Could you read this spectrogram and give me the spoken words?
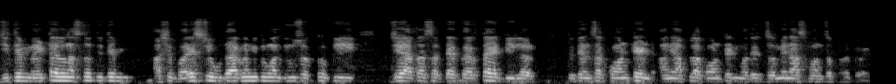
जिथे मेटल नसतं तिथे असे बरेचसे उदाहरणं मी तुम्हाला देऊ शकतो की जे आता सध्या करतायत डीलर तर त्यांचा कॉन्टेंट आणि आपला कॉन्टेंटमध्ये जमीन आसमानचा फरक आहे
